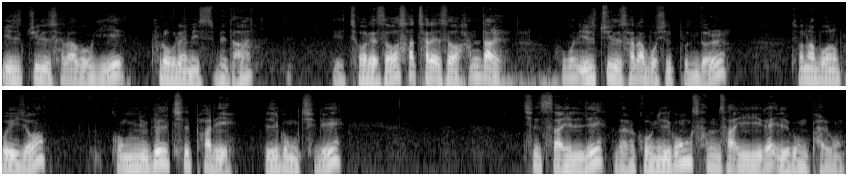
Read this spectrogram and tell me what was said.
일주일 살아보기 프로그램이 있습니다. 이 절에서 사찰에서 한 달 혹은 일주일 살아보실 분들 전화번호 보이죠? 061-782-1072 7412, 그 다음에 010-3421-1080.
